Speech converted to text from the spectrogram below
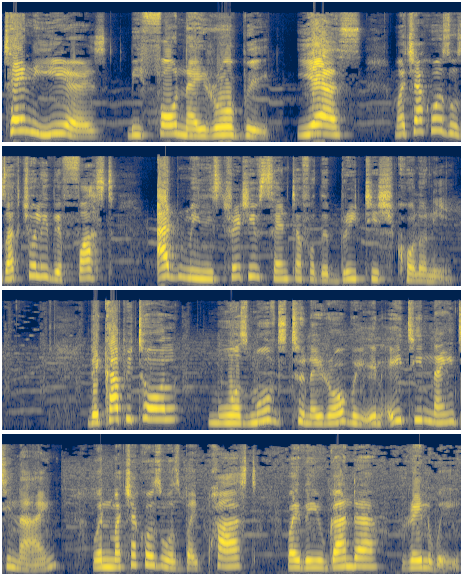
10 years before Nairobi? Yes, Machakos was actually the first administrative center for the British colony. The capital was moved to Nairobi in 1899 when Machakos was bypassed by the Uganda Railway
